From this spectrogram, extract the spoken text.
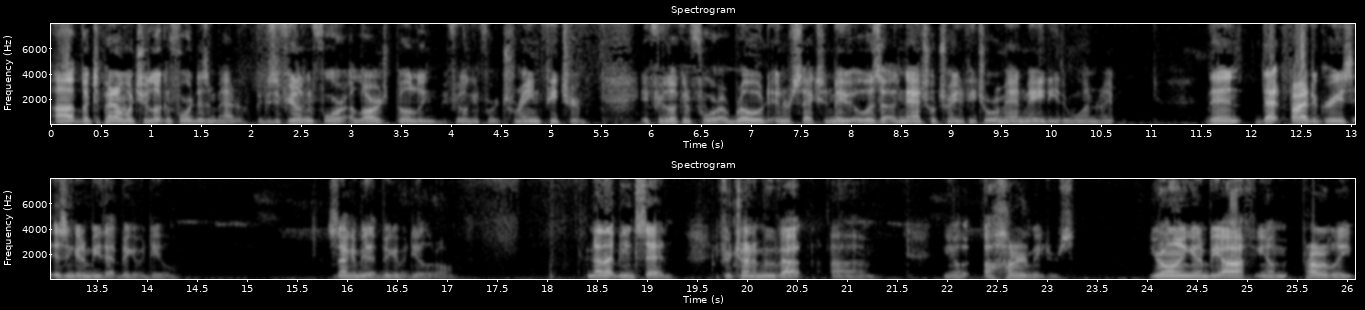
Uh, but depending on what you're looking for, it doesn't matter. Because if you're looking for a large building, if you're looking for a terrain feature, if you're looking for a road intersection, maybe it was a natural terrain feature or man-made, either one, right? Then that five degrees isn't going to be that big of a deal. It's not going to be that big of a deal at all. Now that being said, if you're trying to move out, um, you know, a hundred meters, you're only going to be off, you know, probably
